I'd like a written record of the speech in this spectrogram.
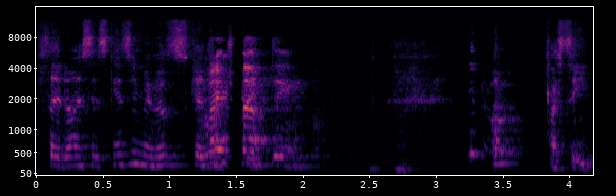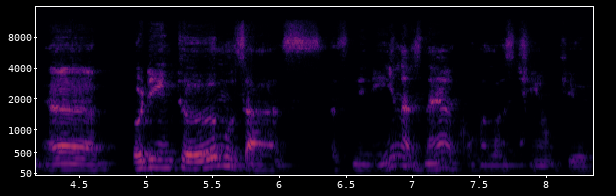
serão esses 15 minutos que a Vai gente. Vai dar tempo. Então, assim, uh, orientamos as, as meninas, né? Como elas tinham que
